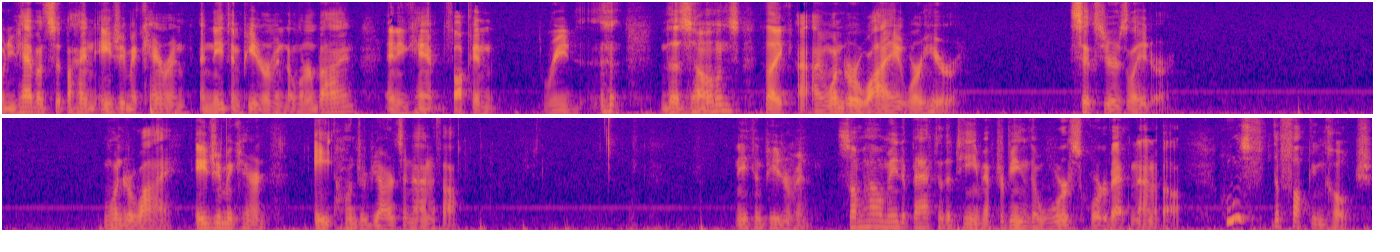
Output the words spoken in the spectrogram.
when you have him sit behind AJ McCarron and Nathan Peterman to learn behind, and he can't fucking read the zones. Like, I wonder why we're here six years later. Wonder why. AJ McCarron, 800 yards in the NFL. Nathan Peterman somehow made it back to the team after being the worst quarterback in the NFL. Who's the fucking coach?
